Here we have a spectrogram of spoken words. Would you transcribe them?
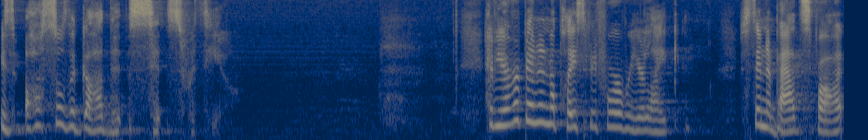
is also the God that sits with you. Have you ever been in a place before where you're like, just in a bad spot?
